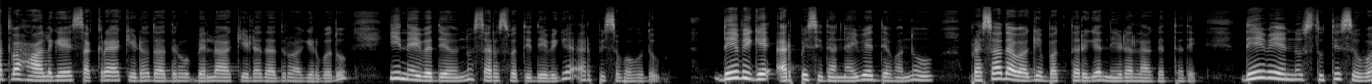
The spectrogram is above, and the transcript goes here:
ಅಥವಾ ಹಾಲಿಗೆ ಸಕ್ಕರೆ ಹಾಕಿ ಇಡೋದಾದರೂ, ಬೆಲ್ಲ ಹಾಕಿ ಇಡೋದಾದರೂ ಆಗಿರ್ಬೋದು, ಈ ನೈವೇದ್ಯವನ್ನು ಸರಸ್ವತಿ ದೇವಿಗೆ ಅರ್ಪಿಸಬಹುದು. ದೇವಿಗೆ ಅರ್ಪಿಸಿದ ನೈವೇದ್ಯವನ್ನು ಪ್ರಸಾದವಾಗಿ ಭಕ್ತರಿಗೆ ನೀಡಲಾಗುತ್ತದೆ. ದೇವಿಯನ್ನು ಸ್ತುತಿಸುವ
